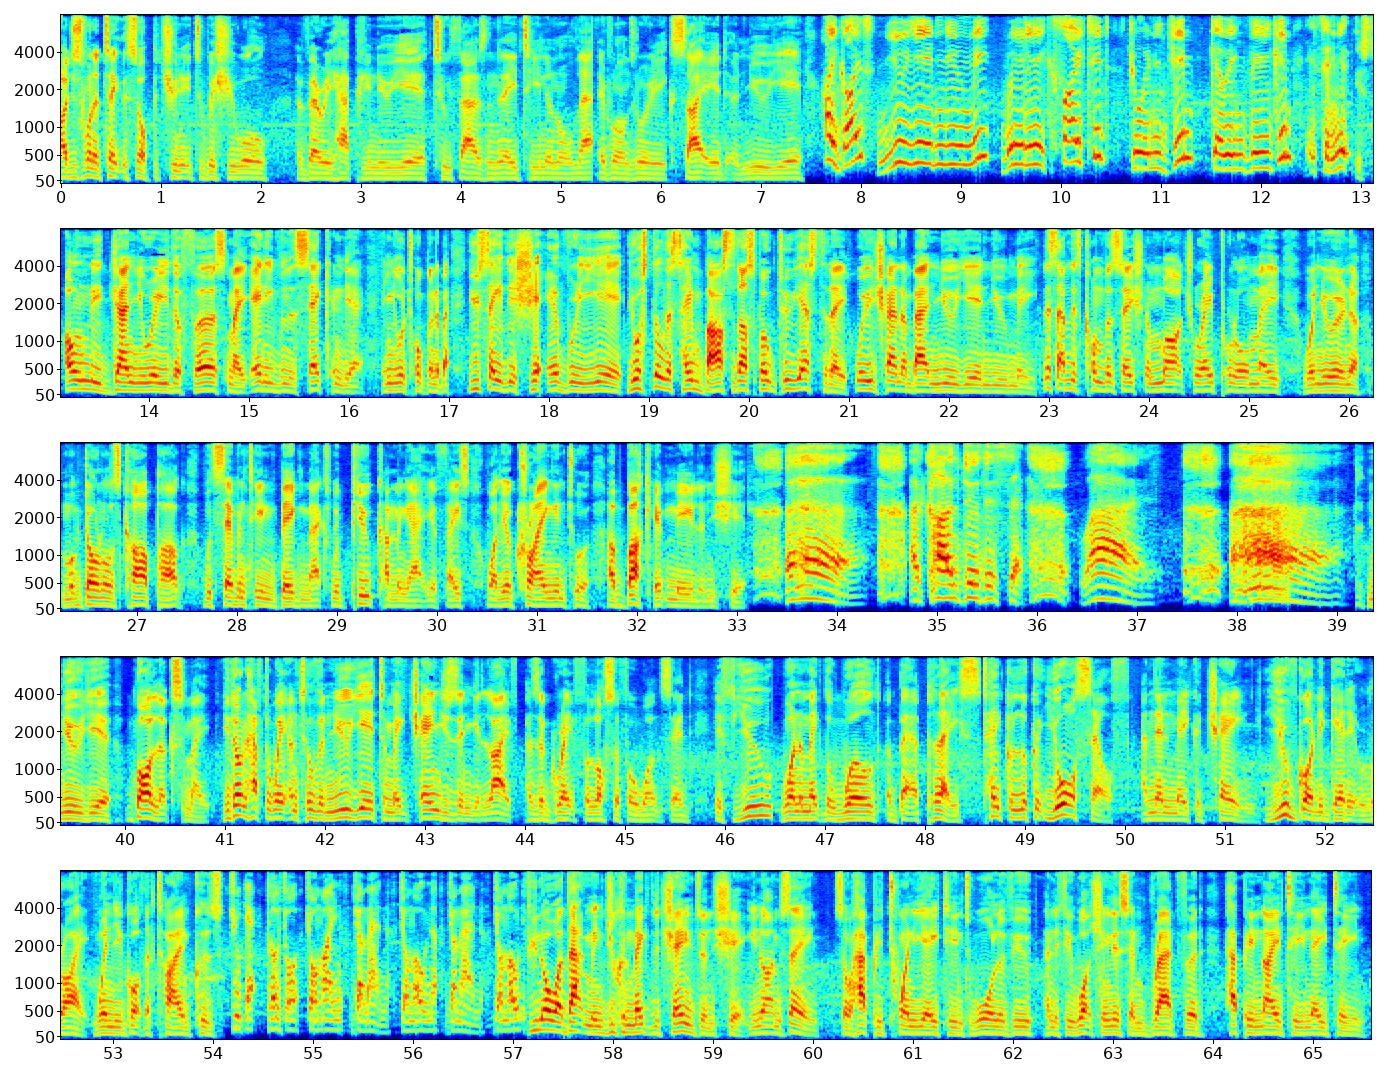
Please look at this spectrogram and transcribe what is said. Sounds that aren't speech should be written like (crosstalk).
I just want to take this opportunity to wish you all a very happy new year, 2018 and all that. Everyone's really excited, a new year. Hi guys, new year, new me. Really excited. Joining gym, going vegan. It's a new. It's only January the 1st, mate, ain't even the 2nd yet. And you're talking about, you say this shit every year. You're still the same bastard I spoke to yesterday. What are you chatting about new year, new me? Let's have this conversation in March or April or May when you're in a McDonald's car park with 17 Big Macs with puke coming out your face while you're crying into a, a bucket meal and shit. (sighs) I can't do this. Why? New Year bollocks, mate. You don't have to wait until the new year to make changes in your life. As a great philosopher once said, if you want to make the world a better place, take a look at yourself and then make a change. You've got to get it right when you got the time because You get Jojo, Jomain, Joman, Jomona, Joman, Jomon. if you know what that means, you can make the change and shit. You know what I'm saying? So happy 2018 to all of you. And if you're watching this in Bradford, happy 1918.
